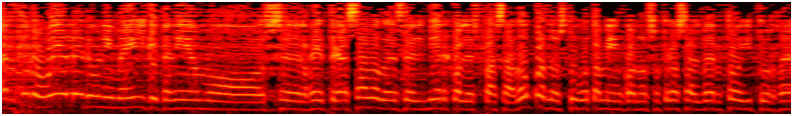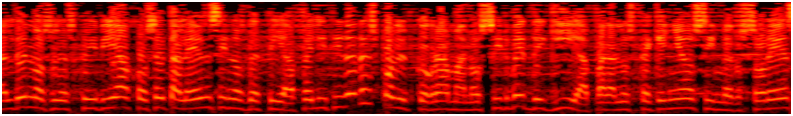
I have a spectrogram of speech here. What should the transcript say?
Arturo, voy a leer un email que teníamos eh, retrasado desde el miércoles pasado, cuando estuvo también con nosotros Alberto Iturralde. Nos lo escribía José Talens y nos decía, felicidades por el programa, nos sirve de guía para los pequeños inversores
